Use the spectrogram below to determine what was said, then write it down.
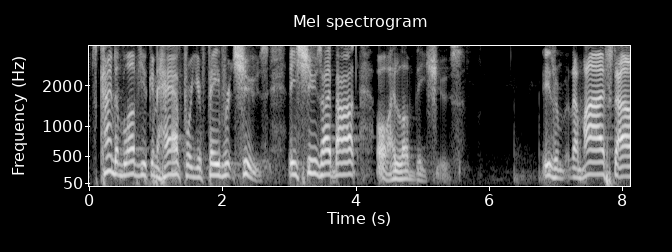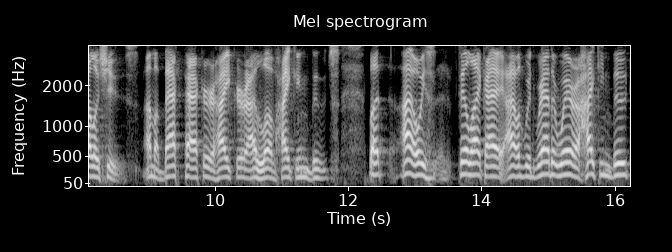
It's kind of love you can have for your favorite shoes. These shoes I bought, oh, I love these shoes. These are my style of shoes. I'm a backpacker, hiker. I love hiking boots. But I always feel like I, I would rather wear a hiking boot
